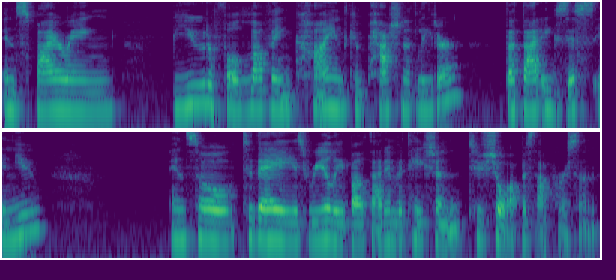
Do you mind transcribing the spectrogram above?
inspiring, beautiful, loving, kind, compassionate leader, that that exists in you. And so today is really about that invitation to show up as that person.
